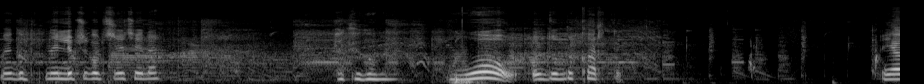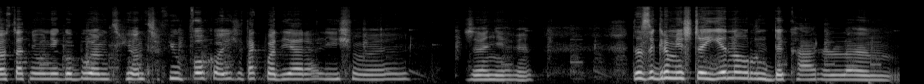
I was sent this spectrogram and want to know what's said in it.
mojego najlepszego przyjaciela. Jakiego ma? Wow, ale dobre karty. Ja ostatnio u niego byłem i on trafił poko i się tak podjaraliśmy, że nie wiem. To zagram jeszcze jedną rundę Karlem.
